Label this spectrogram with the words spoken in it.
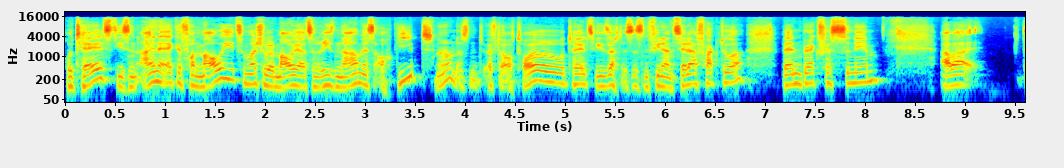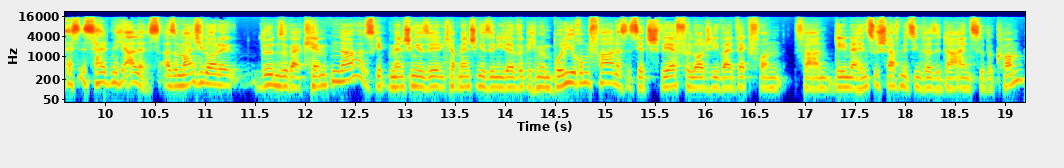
Hotels, die es in einer Ecke von Maui, zum Beispiel, weil Maui als ein Riesenname ist, auch gibt. Ne? Das sind öfter auch teure Hotels. Wie gesagt, es ist ein finanzieller Faktor, Bed Breakfast zu nehmen. Aber das ist halt nicht alles. Also manche Leute würden sogar campen da. Es gibt Menschen gesehen, ich habe Menschen gesehen, die da wirklich mit dem Bulli rumfahren. Das ist jetzt schwer für Leute, die weit weg von fahren, den da hinzuschaffen, beziehungsweise da eins zu bekommen.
